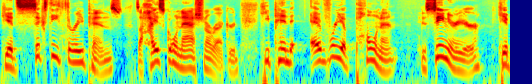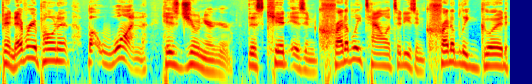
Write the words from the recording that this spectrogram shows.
He had 63 pins. It's a high school national record. He pinned every opponent his senior year. He pinned every opponent but one his junior year. This kid is incredibly talented. He's incredibly good.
